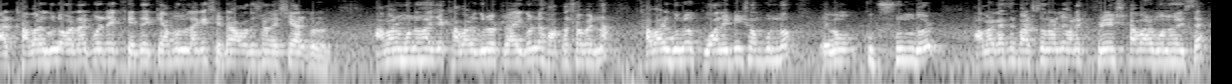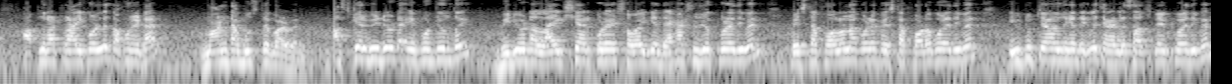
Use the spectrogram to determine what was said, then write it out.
আর খাবারগুলো অর্ডার করে খেতে কেমন লাগে সেটা আমাদের সঙ্গে শেয়ার করুন। আমার মনে হয় যে খাবারগুলো ট্রাই করলে হতাশ হবেন না। খাবারগুলোর কোয়ালিটি সম্পূর্ণ এবং খুব সুন্দর। আমার কাছে পার্সোনালি অনেক ফ্রেশ খাবার মনে হয়েছে। আপনারা ট্রাই করলে তখন এটার মানটা বুঝতে পারবেন। আজকের ভিডিওটা এ পর্যন্তই। ভিডিওটা লাইক শেয়ার করে সবাইকে দেখার সুযোগ করে দিবেন। পেজটা ফলো না করে পেজটা ফলো করে দিবেন। ইউটিউব চ্যানেল থেকে দেখলে চ্যানেলটা সাবস্ক্রাইব করে দিবেন।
